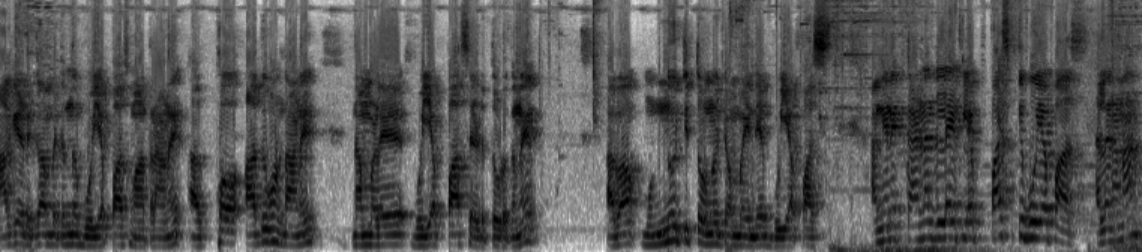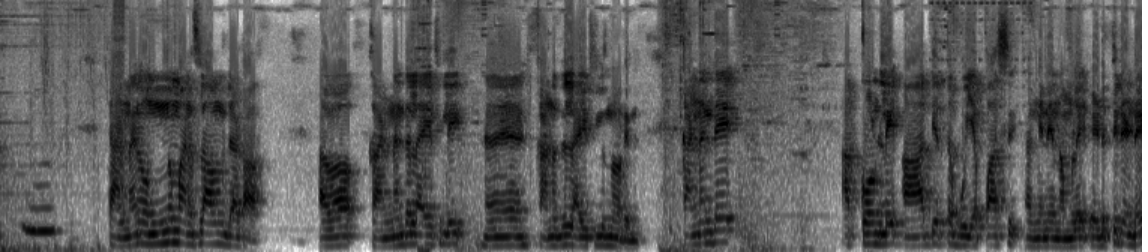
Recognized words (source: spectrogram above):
ആകെ എടുക്കാൻ പറ്റുന്ന ബൂയ പാസ് മാത്രമാണ് അപ്പോ അതുകൊണ്ടാണ് നമ്മൾ പാസ് എടുത്തു കൊടുക്കുന്നത്. അപ്പൊ മുന്നൂറ്റി തൊണ്ണൂറ്റി ഒമ്പതിന്റെ പാസ് അങ്ങനെ കണ്ണന്റെ ലൈഫിലെ ഫസ്റ്റ് ബുയപ്പാസ്. അല്ല കണ്ണ? കണ്ണൻ ഒന്നും മനസ്സിലാവുന്നില്ല കേട്ടോ അപ്പൊ കണ്ണന്റെ ലൈഫിൽ കണ്ണന്റെ ലൈഫിൽ എന്ന് പറയുന്നത്. കണ്ണന്റെ അക്കൗണ്ടിൽ ആദ്യത്തെ ബുയപ്പാസ് അങ്ങനെ നമ്മൾ എടുത്തിട്ടുണ്ട്.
